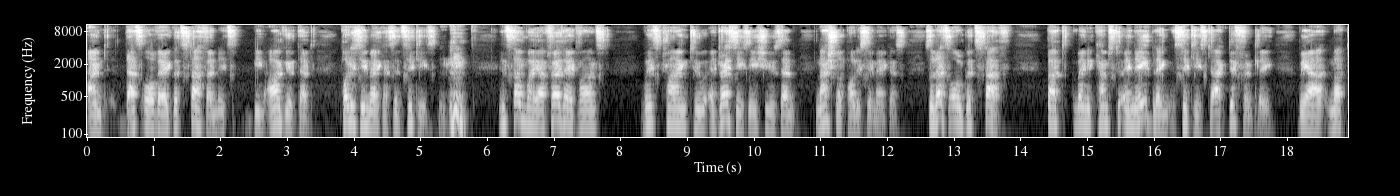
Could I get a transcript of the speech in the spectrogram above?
And that's all very good stuff. And it's been argued that policymakers in cities in some way are further advanced with trying to address these issues than national policymakers. So that's all good stuff. But when it comes to enabling cities to act differently, we are not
